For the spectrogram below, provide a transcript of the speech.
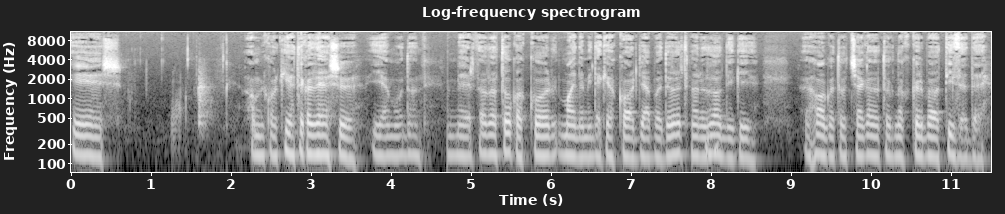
és amikor kijöttek az első ilyen módon mért adatok, akkor majdnem mindenki a kardjába dőlt, mert az mhm. addigi hallgatottság adatoknak kb. a tizede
